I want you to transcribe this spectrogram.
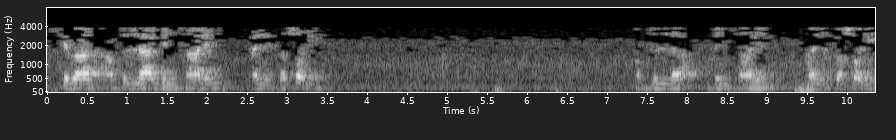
اس کے بعد عبداللہ بن سالم البصری۔ عبداللہ بن سالم البصری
